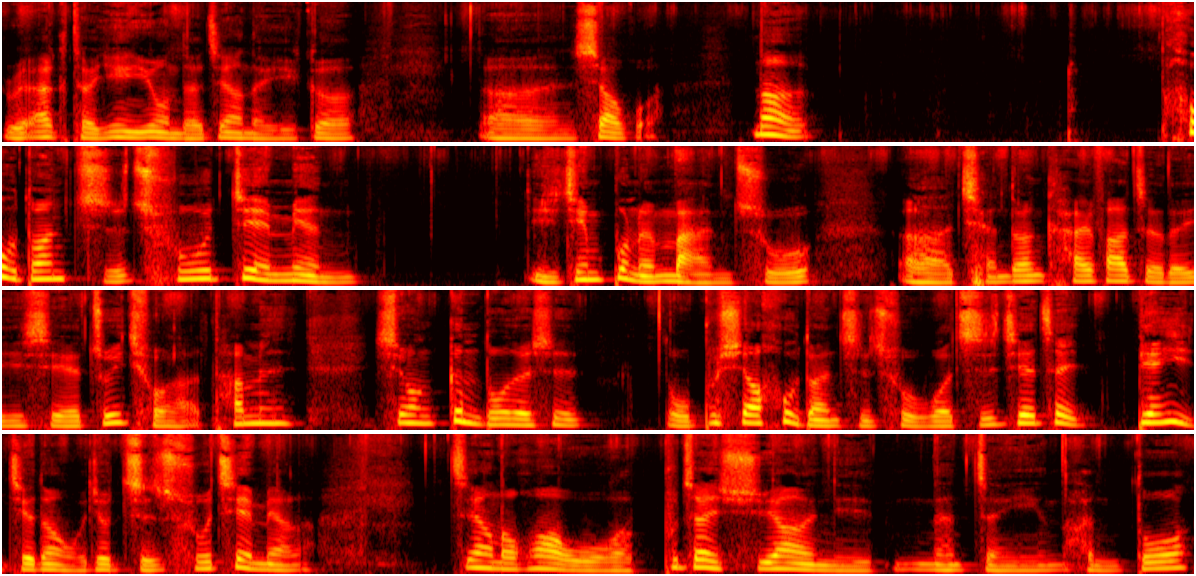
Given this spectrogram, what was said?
React 应用的这样的一个呃效果。那后端直出界面已经不能满足呃前端开发者的一些追求了，他们希望更多的是我不需要后端直出，我直接在编译阶段我就直出界面了。这样的话，我不再需要你那整很多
